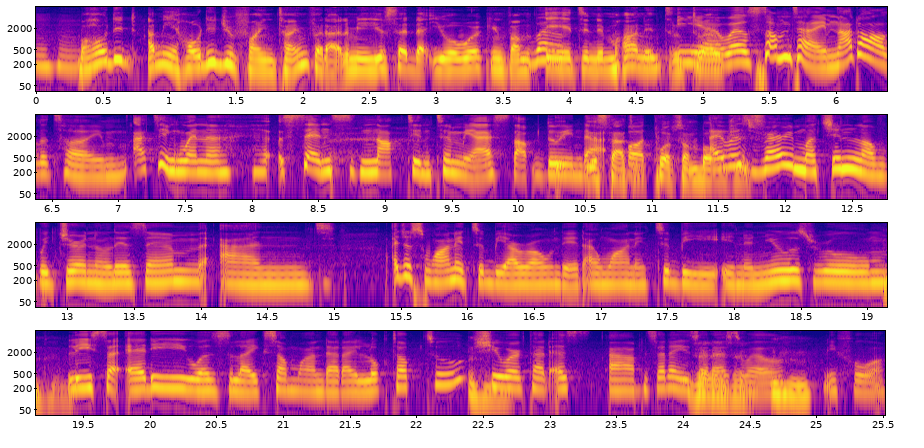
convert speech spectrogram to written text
Mhm. But how did I mean how did you find time for that? I mean you said that you were working from Well, eight in the morning till twelve. Yeah, well, sometime, not all the time. I think when a sense knocked into me, I stopped doing You that. started to but put some I was very much in love with journalism, and I just wanted to be around it. I wanted to be in a newsroom. Mm-hmm. Lisa Eddy was like someone that I looked up to. She Mhm. worked at S- um, ZIZ as well mhm. before.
